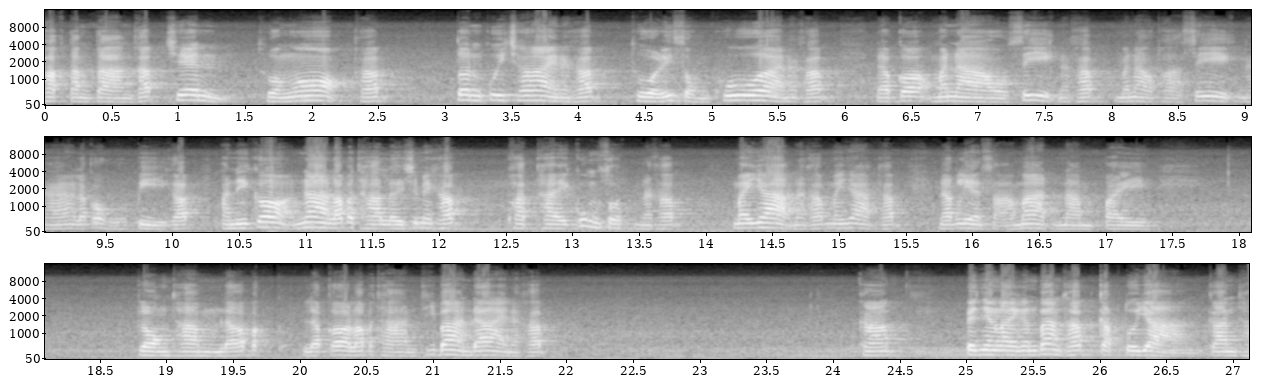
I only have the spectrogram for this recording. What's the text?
ผักต่างๆครับ เช่น ถั่วงอกครับ ต้นกุ้ยช่ายนะครับ ถั่วลิสงคั่วนะครับ แล้วก็มะนาวซีกนะครับ มะนาวผ่าซีกนะฮะแล้วก็หัวปีครับ อันนี้ก็น่ารับประทานเลยใช่ไหมครับ ผัดไทยกุ้งสดนะครับ ไม่ยากนะครับไม่ยากครับ นักเรียนสามารถนำไปลองทำแล้วก็แล้วก็รับประทานที่บ้านได้นะครับ ครับ เป็นอย่างไรกันบ้างครับ กับตัวอย่างการท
